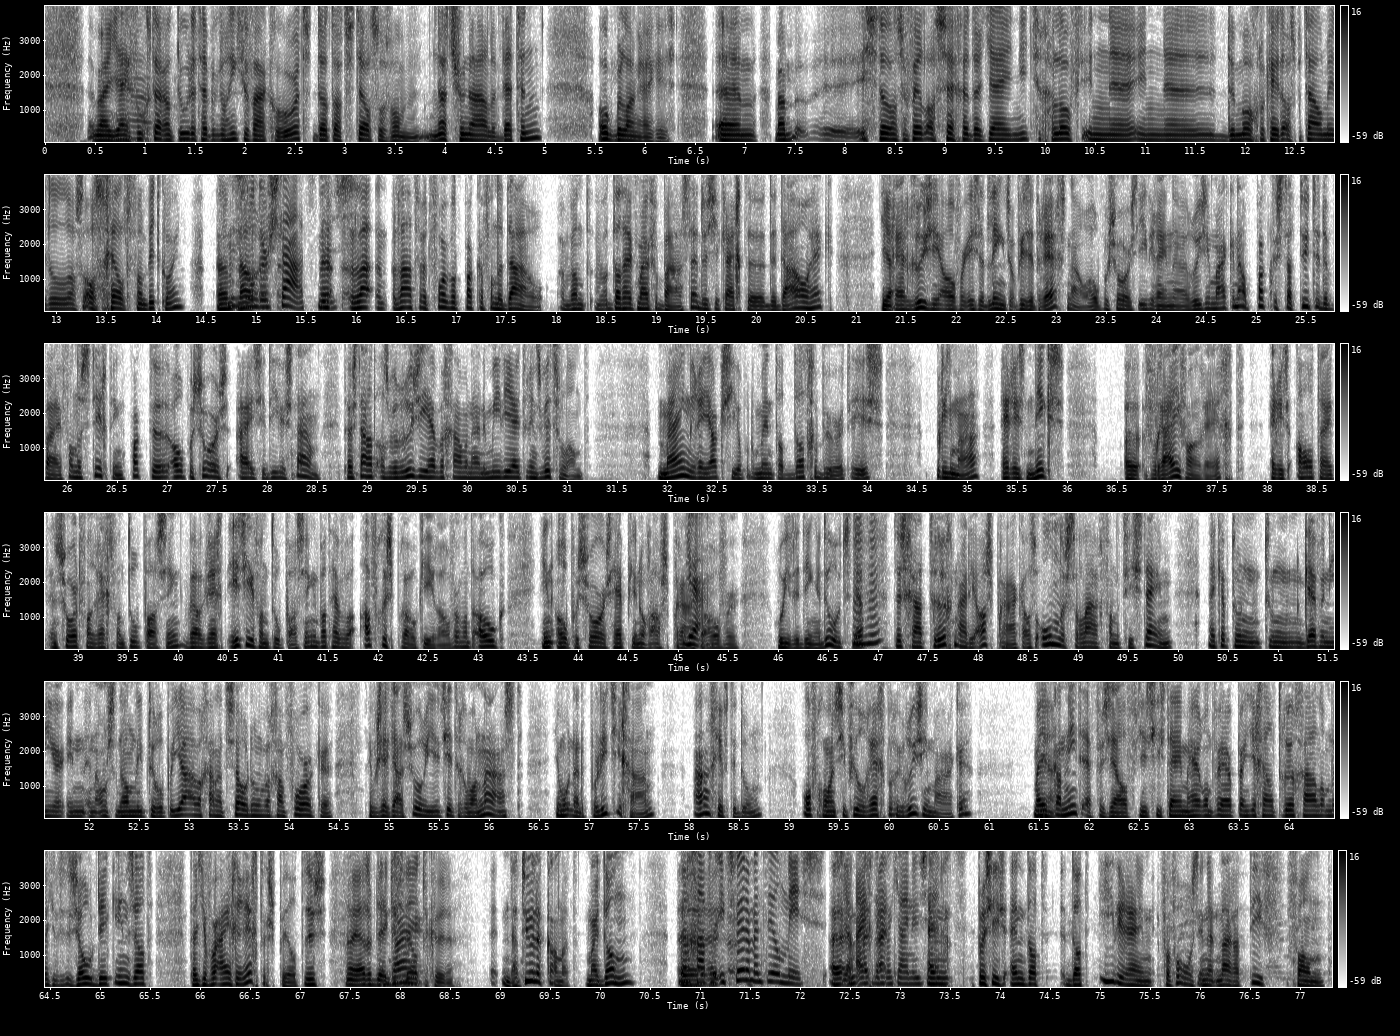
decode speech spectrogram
Maar jij Ja. voegt daaraan toe, dat heb ik nog niet zo vaak gehoord, dat dat stelsel van nationale wetten ook belangrijk is. Ehm, maar eh, is er dan zoveel als zeggen dat jij niet gelooft in, eh, in eh, de mogelijkheden als betaalmiddel, als, als geld van Bitcoin? Ehm, nou, Zonder staat. Nou, Dus. la- laten we het voorbeeld pakken van de DAO. Want dat heeft mij verbaasd. Hè? Dus je krijgt de, de DAO-hack. Je Ja. krijgt ruzie over is het links of is het rechts. Nou, open source, iedereen eh, ruzie maken. Nou, pak de statuten erbij van de stichting. Pak de open source eisen die er staan. Daar staat als we ruzie hebben gaan we naar de mediator in Zwitserland. Mijn reactie op het moment dat dat gebeurt is... prima, er is niks eh, vrij van recht. Er is altijd een soort van recht van toepassing. Welk recht is hier van toepassing? Wat hebben we afgesproken hierover? Want ook in open source heb je nog afspraken Ja. over hoe je de dingen doet. Mhm. Dus ga terug naar die afspraken als onderste laag van het systeem. En ik heb toen, toen Gavin hier in, in Amsterdam liep te roepen... ja, we gaan het zo doen, we gaan vorken. Heb ik gezegd, ja, sorry, je zit er gewoon naast. Je moet naar de politie gaan, aangifte doen... of gewoon civielrechtelijk ruzie maken... Maar je kan niet even zelf je systeem herontwerpen en je geld terughalen omdat je er zo dik in zat dat je voor eigen rechter speelt. Dus Nou ja, dat bleek dus Daar- wel te kunnen. eh, natuurlijk kan het. Maar dan, Dan gaat er iets fundamenteel mis. Is eigenlijk wat jij nu zegt. precies. En dat, dat iedereen vervolgens in het narratief van,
